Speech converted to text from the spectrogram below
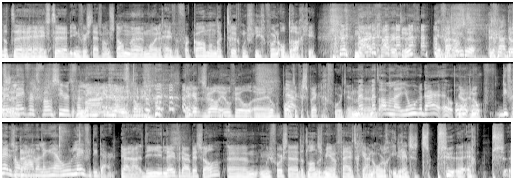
dat eh, heeft eh, de Universiteit van Amsterdam eh, mooi nog even voorkomen... omdat ik terug moest vliegen voor een opdrachtje. maar ik ga weer terug. Je gaat weer terug. Je gaat weer levert van Siewert van Linde Maar- in notendop. ik heb dus wel heel veel, eh, heel veel politieke Ja. gesprekken gevoerd. En, Met, eh, met allerlei jongeren daar. Hoe- Ja, hoe- die vredesonderhandelingen, ja, hoe leven die daar? Ja, nou, die leven daar best wel. Ehm, je moet je voorstellen, dat land is meer dan 50 jaar in oorlog. Iedereen is het psu- eh, echt ps-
